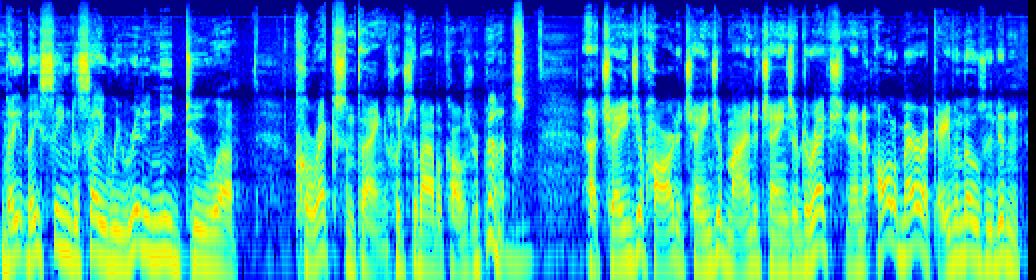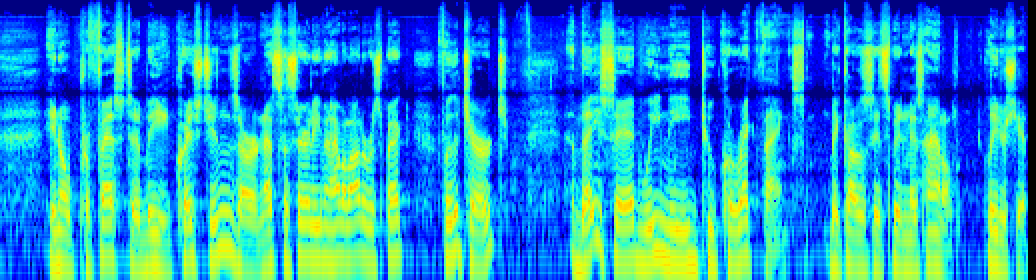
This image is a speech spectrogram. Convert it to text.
they, they seem to say we really need to uh, correct some things, which the Bible calls repentance. A change of heart, a change of mind, a change of direction. And all America, even those who didn't you know, profess to be Christians or necessarily even have a lot of respect for the church, they said we need to correct things because it's been mishandled, leadership.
